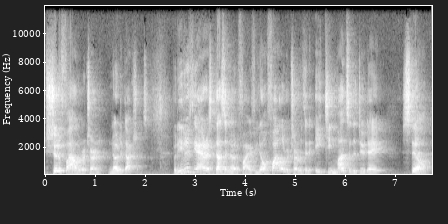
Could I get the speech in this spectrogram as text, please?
should have filed a return, no deductions. But even if the IRS doesn't notify, if you don't file a return within 18 months of the due date, still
